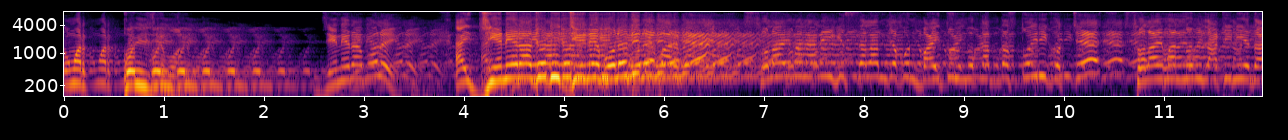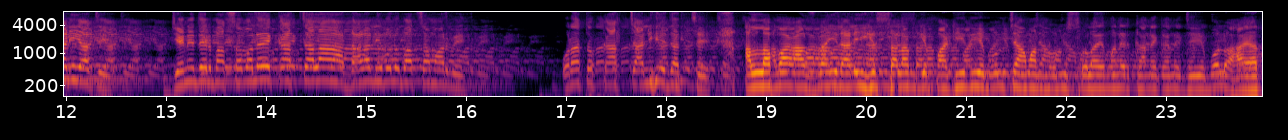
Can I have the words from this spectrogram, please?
তোমার তোমার কলজে। জেনেরা বলে? এই জেনেরা যদি জেনে বলে দিতে পারবে সোলাইমান আলাইহিস সালাম যখন বাইতুল মুকাদ্দাস তৈরি করছে সোলাইমান নবী লাঠি নিয়ে দাঁড়িয়ে আছে। জেনেদের বাদশা বলে কাজ চালা দাঁড়ালি বলো বাদশা মারবে। ওরা তো কাজ চালিয়ে যাচ্ছে। আল্লাহ পাক আজরাইল আলাইহিস সালামকে পাঠিয়ে দিয়ে বলছে, আমার নবী সোলাইমানের কানে কানে যেয়ে বলো, হায়াত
